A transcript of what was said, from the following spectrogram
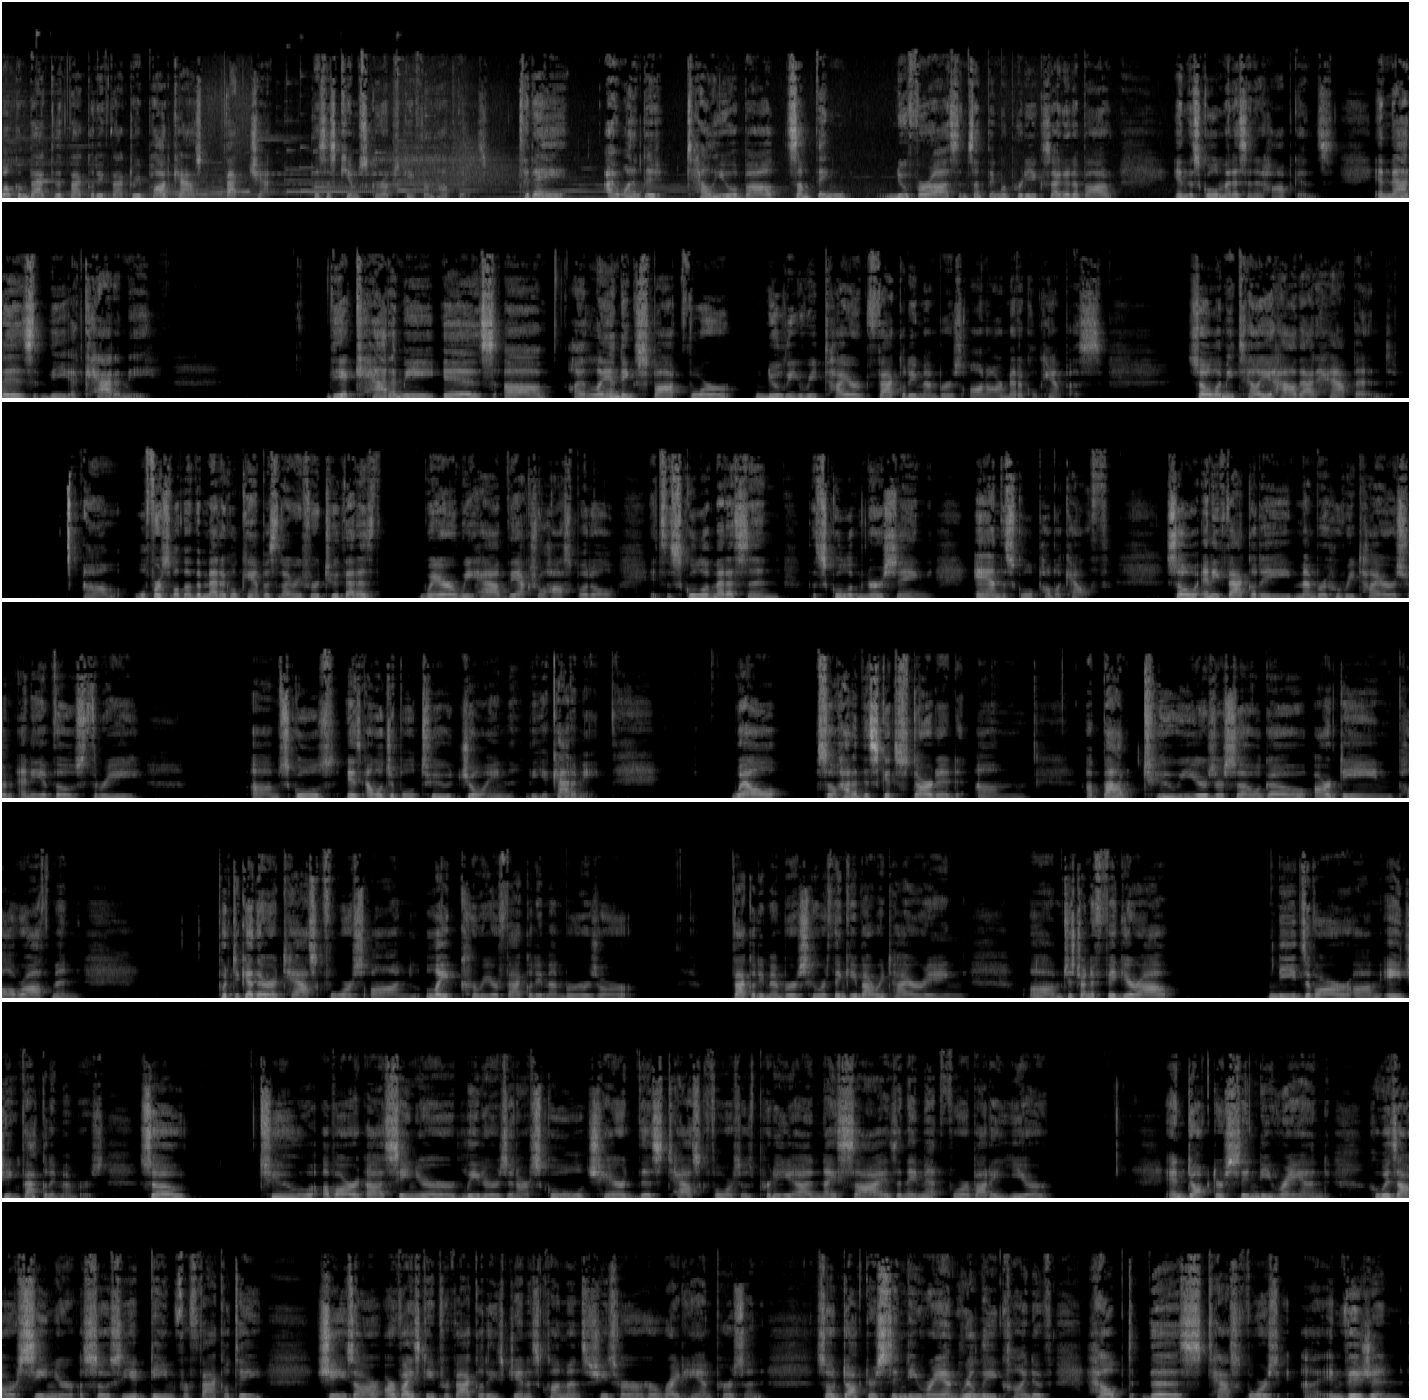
Welcome back to the Faculty Factory podcast, Fact Chat. This is Kim Skarupski from Hopkins. Today, I wanted to tell you about something new for us and something we're pretty excited about in the School of Medicine at Hopkins, and that is the Academy. The Academy is uh, a landing spot for newly retired faculty members on our medical campus. So let me tell you how that happened. Um, well, first of all, the, the medical campus that I referred to, that is where we have the actual hospital. It's the School of Medicine, the School of Nursing, and the School of Public Health. So any faculty member who retires from any of those three um, schools is eligible to join the academy. Well, so how did this get started? Um, about two years or so ago, our dean, Paul Rothman, put together a task force on late career faculty members or faculty members who are thinking about retiring, um, just trying to figure out needs of our um, aging faculty members. So two of our uh, senior leaders in our school chaired this task force. It was pretty uh, nice size, and they met for about a year. And Dr. Cindy Rand, who is our senior associate dean for faculty, she's our, our vice dean for faculties, Janice Clements. She's her, her right hand person. So Dr. Cindy Rand really kind of helped this task force uh, envision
